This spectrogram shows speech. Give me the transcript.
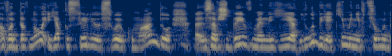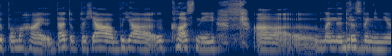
А от давно і я посилюю свою команду. Е, Завжди в мене є люди, які мені в цьому допомагають. Да? Тобто я, бо я класний, а, в мене розвинені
